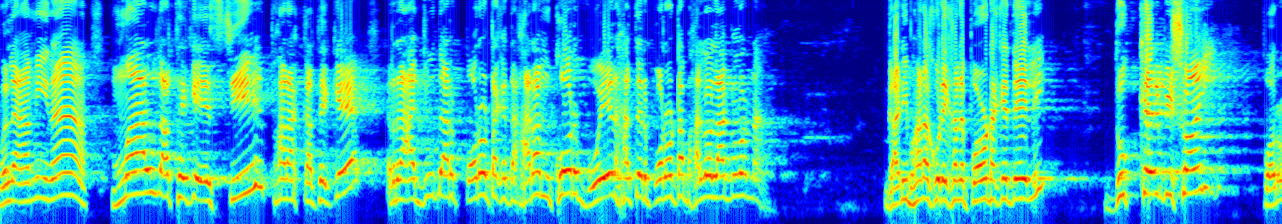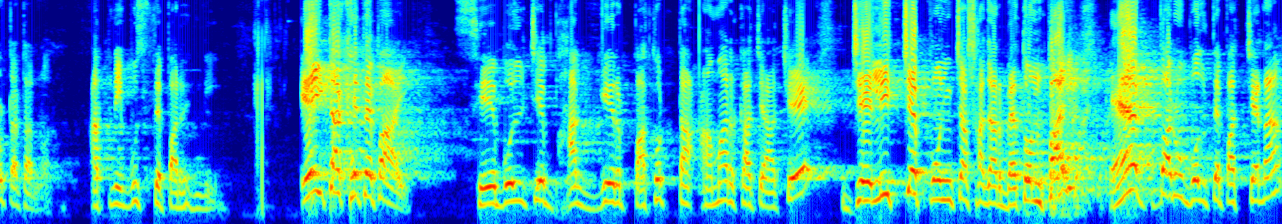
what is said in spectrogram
বলে, আমি না মালদা থেকে এসছি, ফারাক্কা থেকে। রাজুদার পরোটা খেতে হারামখোর বইয়ের হাতের পরোটা ভালো লাগল না। গাড়ি ভাড়া করে এখানে পরোটা খেতে এলি? দুঃখের বিষয়, পরোটাটা নয়। আপনি বুঝতে পারেননি। এইটা খেতে পায় সে বলছে, ভাগ্যের পাথরটা আমার কাছে আছে। যে লিচ্ছে পঞ্চাশ হাজার বেতন পাই। একবারও বলতে পারছে না।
